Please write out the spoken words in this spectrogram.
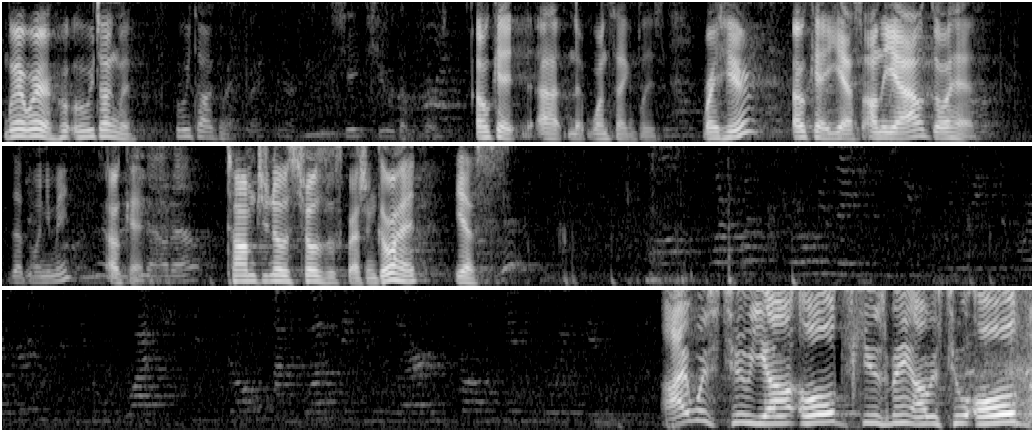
where, where? Who, who are we talking about? Who are we talking about? Okay, uh, no, one second, please. Right here? Okay, yes, on the aisle. Go ahead. Is that the one you mean? Okay. Tom Junod's chose this question. Go ahead. Yes. I was too young, old, excuse me, I was too old.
